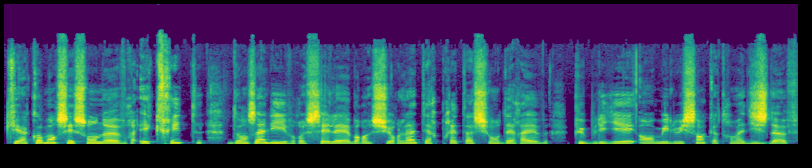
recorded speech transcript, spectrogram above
qui a commencé son œuvre écrite dans un livre célèbre sur l'interprétation des rêves publié en 1899,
